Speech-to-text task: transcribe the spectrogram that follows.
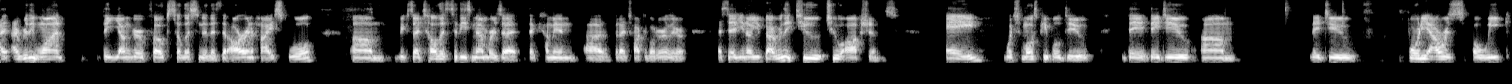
I, I really want the younger folks to listen to this that are in high school um, because I tell this to these members that that come in uh, that I talked about earlier. I said, you know, you've got really two two options. A, which most people do, they they do um, they do forty hours a week.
